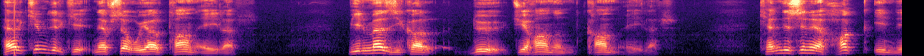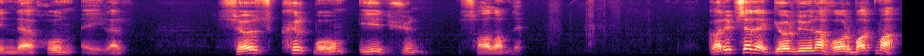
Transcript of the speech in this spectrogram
Her kimdir ki nefse uyar tan eyler. Bilmez yıkar dü cihanın kan eyler. Kendisini hak indinde hun eyler. Söz kırk boğum iyi düşün sağlam de. Garipse de gördüğüne hor bakma.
